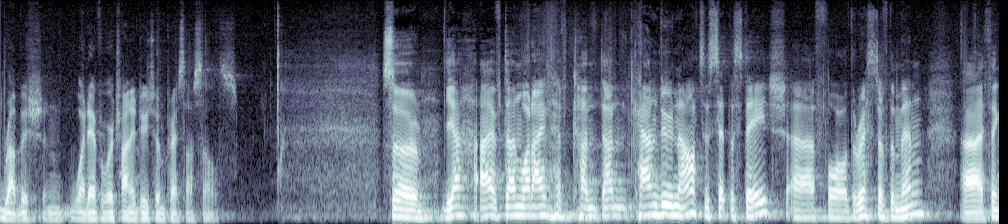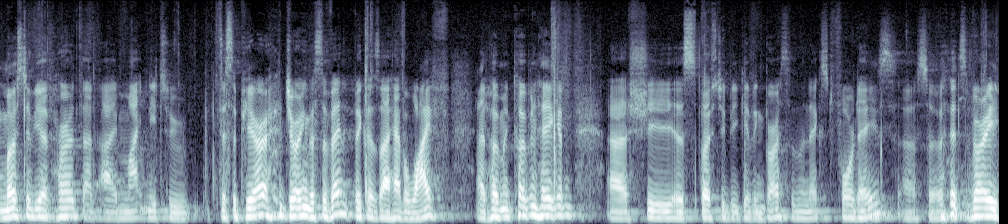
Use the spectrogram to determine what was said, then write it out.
rubbish and whatever we're trying to do to impress ourselves. So yeah, I've done what I have can, done, can do now to set the stage uh, for the rest of the men. Uh, I think most of you have heard that I might need to disappear during this event because I have a wife at home in Copenhagen. Uh, she is supposed to be giving birth in the next four days, uh, so it's very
